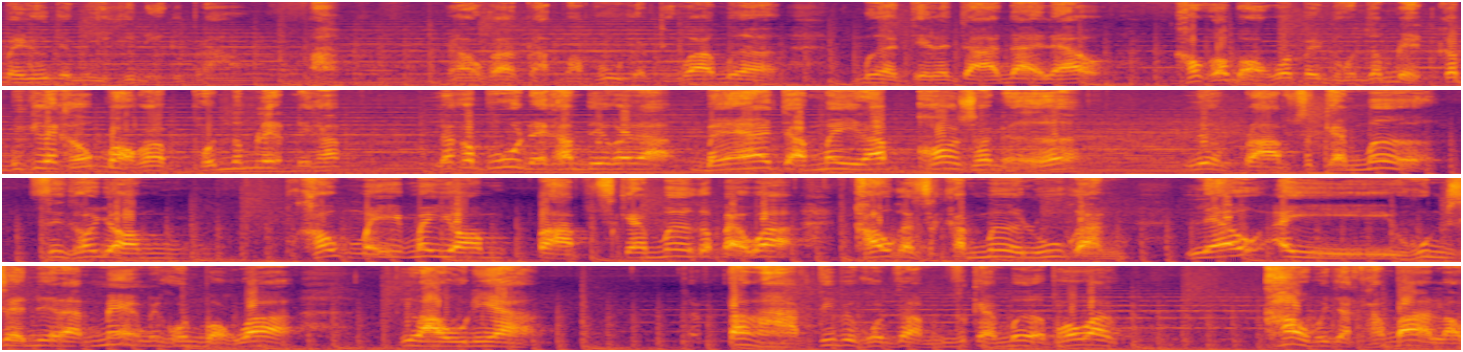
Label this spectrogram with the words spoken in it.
ไม่รู้จะมีขึ้นอีกหรือเปล่าเราก็กลับมาพูดกันถึงว่าเมื่อเมื่อเจรจาได้แล้วเขาก็บอกว่าเป็นผลสำเร็จกับบิ๊กเล็กเขาบอกว่าผลสำเร็จนะครับ แล้วก็พูดในคำเดียวกันนะแม้จะไม่รับข้อเสนอ เรื่องปราบสแกมเมอร์ ซึ่งเขายอมเขาไม่ไม่ยอมปราบสแกมเมอร์ก็แปลว่าเขากับสแกมเมอร์รู้กัน แล้วไอ้ฮุนเซนเนี่ยแหละแม่งเป็นคนบอกว่าเราเนี่ย ตั้งหากที่เป็นคนสนับสนุนสแกมเมอร์เพราะว่าเข้าไปจากทางบ้านเรา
